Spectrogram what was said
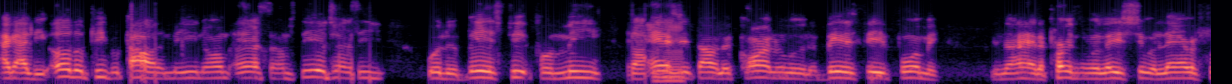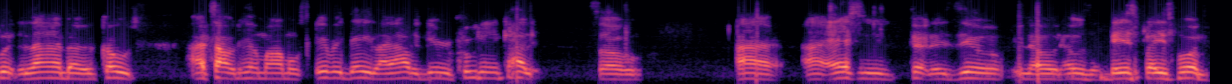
I got the other people calling me, you know, I'm answering. I'm still trying to see what the best fit for me. And I Mhm. actually thought the Cardinals were the best fit for me. You know, I had a personal relationship with Larry Foote, the linebacker coach. I talked to him almost every day, like I was getting recruited in college. So I I actually felt as if, you know, that was the best place for me.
